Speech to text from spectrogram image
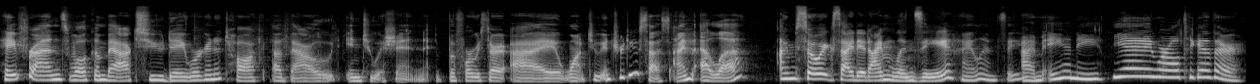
Hey, friends, welcome back. Today, we're going to talk about intuition. Before we start, I want to introduce us. I'm Ella. I'm so excited. I'm Lindsay. Hi, Lindsay. I'm Annie. Yay, we're all together.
